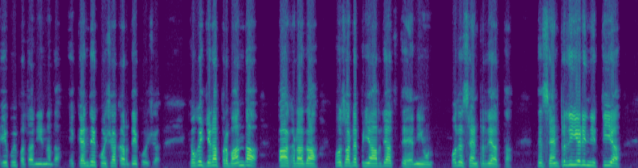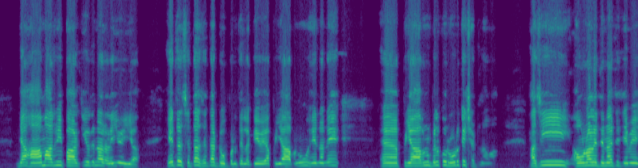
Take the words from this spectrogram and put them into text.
ਇਹ ਕੋਈ ਪਤਾ ਨਹੀਂ ਇਹਨਾਂ ਦਾ। ਇਹ ਕਹਿੰਦੇ ਕੁਛ ਆ, ਕਰਦੇ ਕੁਛ ਆ। ਕਿਉਂਕਿ ਜਿਹੜਾ ਪ੍ਰਬੰਧ ਆ, ਭਾਖੜਾ ਦਾ, ਉਹ ਸਾਡੇ ਪੰਜਾਬ ਦੇ ਹੱਥ ਤੇ ਹੈ ਨਹੀਂ ਹੁਣ। ਉਹਦੇ ਸੈਂਟਰ ਦੇ ਹੱਥ ਆ। ਤੇ ਸੈਂਟਰ ਦੀ ਜਿਹੜੀ ਨੀਤੀ ਆ, ਜਾਂ ਆਮ ਆਦਮੀ ਪਾਰਟੀ ਉਹਦੇ ਨਾਲ ਰਲੀ ਹੋਈ ਆ, ਇਹ ਤਾਂ ਸਿੱਧਾ ਸਿੱਧਾ ਡੋਬਣ ਤੇ ਲੱਗੇ ਹੋਏ ਆ। ਪੰਜਾਬ ਨੂੰ ਇਹਨਾਂ ਨੇ ਪੰਜਾਬ ਨੂੰ ਬਿਲਕੁਲ ਰੋੜ ਕੇ ਛੱਡਣਾ ਵਾ। ਅਸੀਂ ਆਉਣ ਵਾਲੇ ਦਿਨਾਂ 'ਚ ਜਿਵੇਂ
